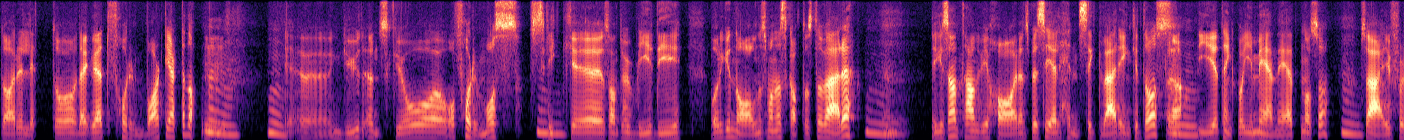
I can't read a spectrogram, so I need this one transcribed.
da er lett å Det er jo et formbart hjerte, da. Mm. Mm. Eh, Gud ønsker jo å forme oss slik eh, sånn at vi blir de originalene som han har skapt oss til å være. Mm. Ikke sant? Han, vi har en spesiell hensikt, hver enkelt av oss. Ja. I, jeg tenker på i menigheten også. Mm. Så er vi, for,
